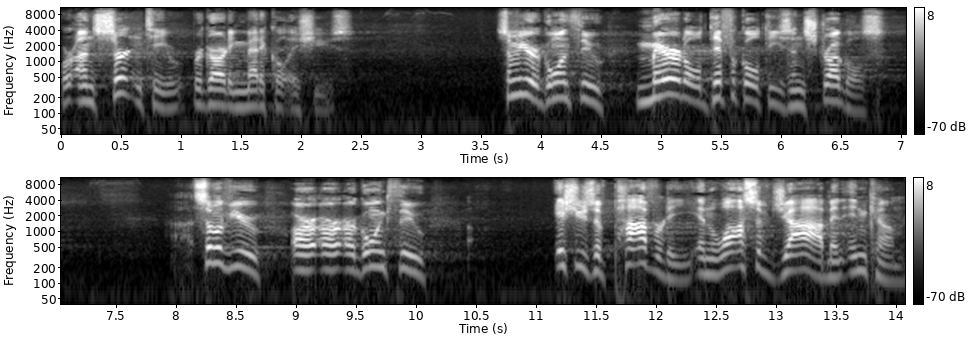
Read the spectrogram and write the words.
or uncertainty regarding medical issues. Some of you are going through marital difficulties and struggles. Uh, some of you are, are, are going through issues of poverty and loss of job and income.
